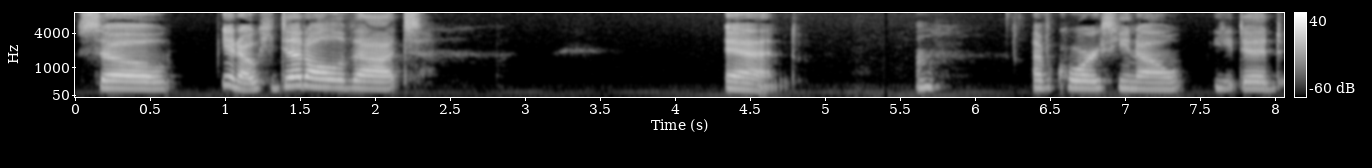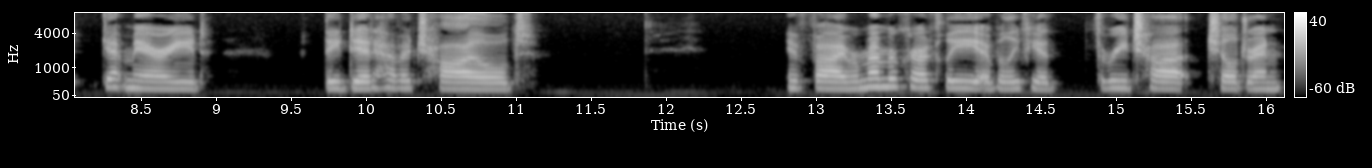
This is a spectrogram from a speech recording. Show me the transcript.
So, you know, he did all of that. And of course, you know, he did get married. They did have a child. If I remember correctly, I believe he had three ch- children.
